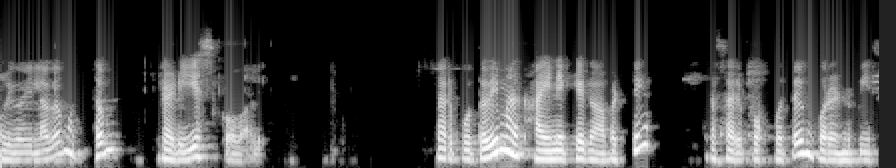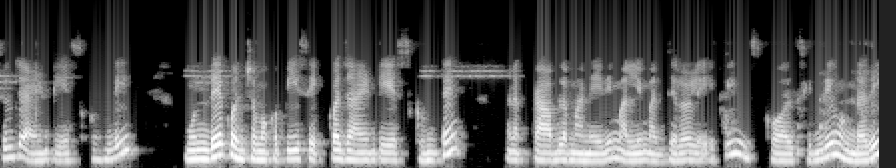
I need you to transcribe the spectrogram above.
ఇదిగో ఇలాగా మొత్తం రెడీ చేసుకోవాలి. సరిపోతుంది మనకు హై నెక్కే కాబట్టి ఇంకా సరిపోకపోతే ఇంకో రెండు పీసులు జాయింట్ చేసుకోండి. ముందే కొంచెం ఒక పీస్ ఎక్కువ జాయింట్ చేసుకుంటే మనకు ప్రాబ్లం అనేది మళ్ళీ మధ్యలో లేపి వేసుకోవాల్సింది ఉండదు.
